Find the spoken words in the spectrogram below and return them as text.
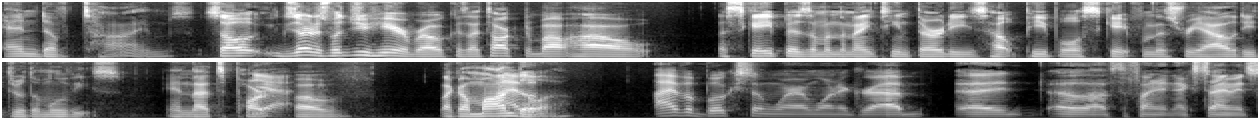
end of times. So, Xirtus, what did you hear, bro? Because I talked about how escapism in the 1930s helped people escape from this reality through the movies, and that's part Yeah. of like a have mandala. I have a book somewhere I want to grab. Uh, I'll have to find it next time. It's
